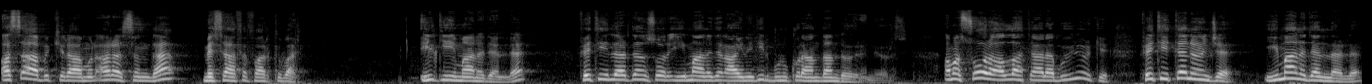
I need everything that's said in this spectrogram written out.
ashab-ı kiramın arasında mesafe farkı var. İlk iman edenle fetihlerden sonra iman eden aynı değil. Bunu Kur'an'dan da öğreniyoruz. Ama sonra Allah Teala buyuruyor ki fetihten önce iman edenlerle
